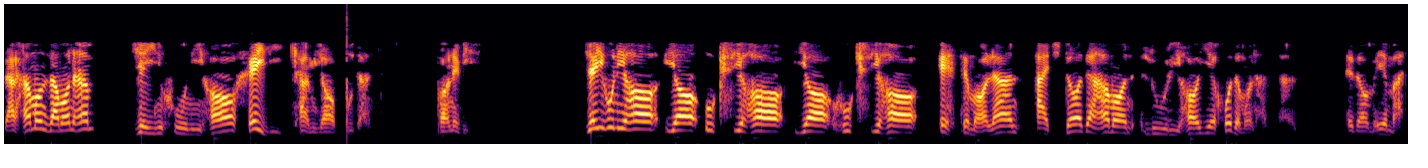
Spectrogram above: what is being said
در همان زمان هم جیهونی ها خیلی کمیاب بودند. پانویس جیهونی ها یا اوکسی ها یا هوکسی ها احتمالا اجداد همان لوری های خودمان هستند. ادامه متن.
